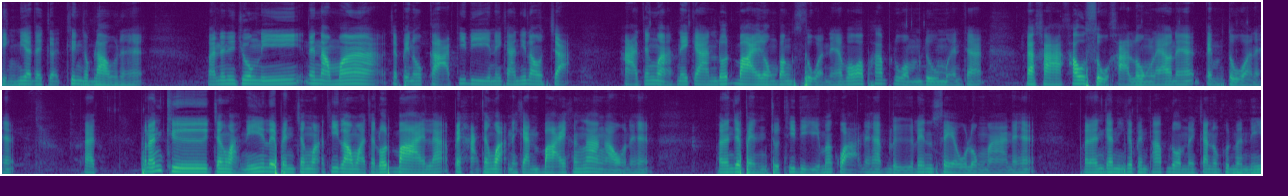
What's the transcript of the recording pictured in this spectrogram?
ริงๆที่อาจจะเกิดขึ้นกับเรานะฮะเพราะฉะนั้นในช่วงนี้แนะนำว่าจะเป็นโอกาสที่ดีในการที่เราจะหาจังหวะในการลดบายลงบางส่วนนะครับเพราะว่าภาพรวมดูเหมือนจะราคาเข้าสู่ขาลงแล้วนะฮะเต็มตัวนะฮะเพราะฉะนั้นคือจังหวะนี้เลยเป็นจังหวะที่เราอาจจะลดบายและไปหาจังหวะในการบายข้างล่างเอานะฮะเพราะฉะนั้นจะเป็นจุดที่ดีมากกว่านะครับ หรือเล่นเซลล์ลงมานะฮะ เพราะฉะนั้นการนี้ก็เป็นภาพรวมในการลงทุนวันนี้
